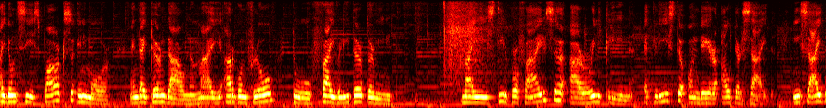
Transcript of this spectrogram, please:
I don't see sparks anymore and I turn down my argon flow to 5 liter per minute. My steel profiles are really clean, at least on their outer side. Inside,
